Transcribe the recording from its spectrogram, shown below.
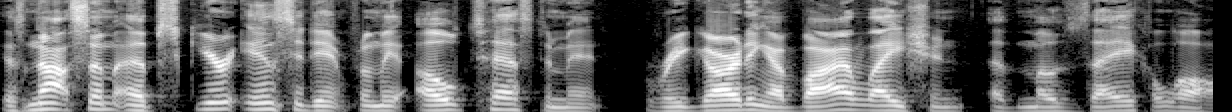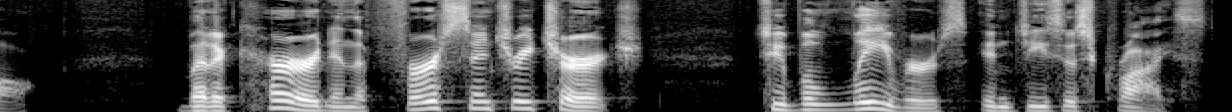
is not some obscure incident from the Old Testament regarding a violation of Mosaic law, but occurred in the first century church to believers in Jesus Christ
